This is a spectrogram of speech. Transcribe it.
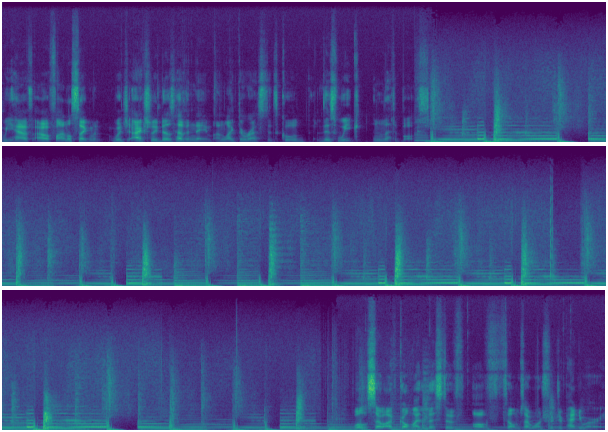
we have our final segment, which actually does have a name, unlike the rest. It's called This Week in Letterboxd. Well, so I've got my list of, of films I watched for Japanuary.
